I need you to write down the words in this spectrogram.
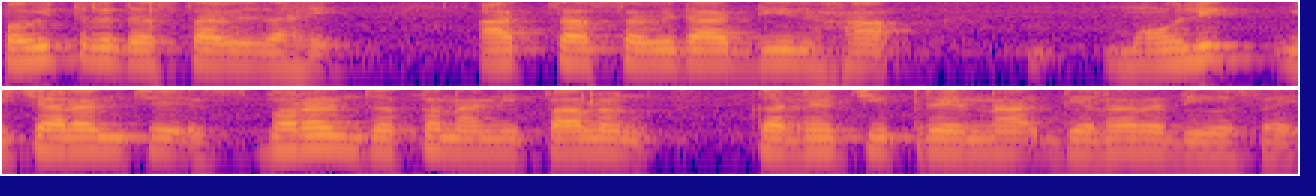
पवित्र दस्तावेज आहे. आजचा संविधान दिन हा मौलिक विचारांचे स्मरण जतन आणि पालन करण्याची प्रेरणा देणारा दिवस आहे.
